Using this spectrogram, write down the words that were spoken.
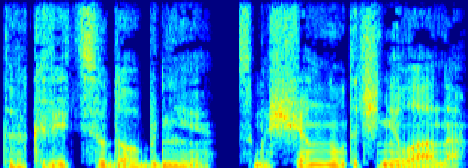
«Так ведь удобнее», — смущенно уточнила она.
